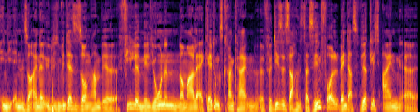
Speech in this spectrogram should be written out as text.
in, die, in so einer üblichen Wintersaison haben wir viele Millionen normale Erkältungskrankheiten. Äh, für diese Sachen ist das sinnvoll. Wenn das wirklich ein äh,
